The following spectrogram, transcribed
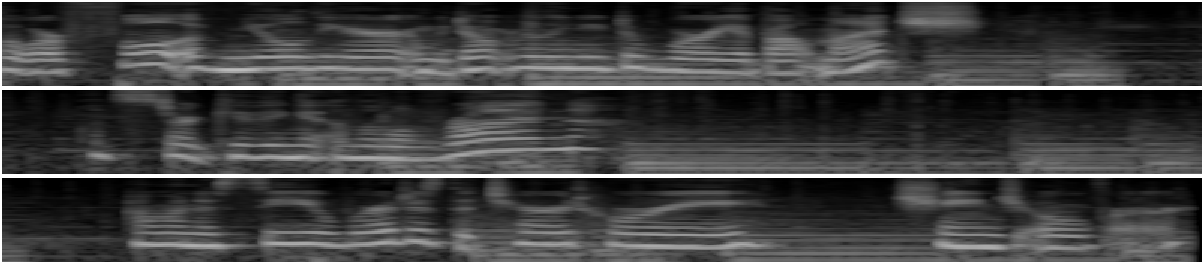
but we're full of mule deer and we don't really need to worry about much. Let's start giving it a little run. I want to see where does the territory change over.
